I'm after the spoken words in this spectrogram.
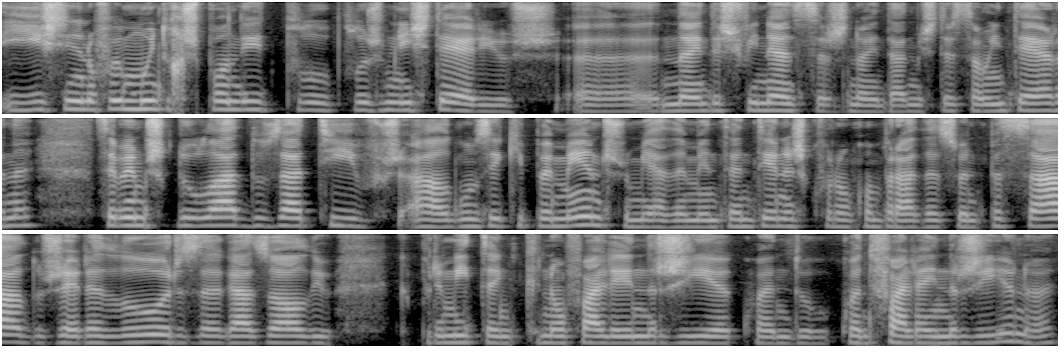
e isto ainda não foi muito respondido pelo, pelos ministérios, uh, nem das finanças, nem da administração interna, sabemos que do lado dos ativos há alguns equipamentos, nomeadamente antenas que foram compradas o ano passado, geradores a gasóleo que permitem que não falhe a energia quando, quando falha a energia, não é?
